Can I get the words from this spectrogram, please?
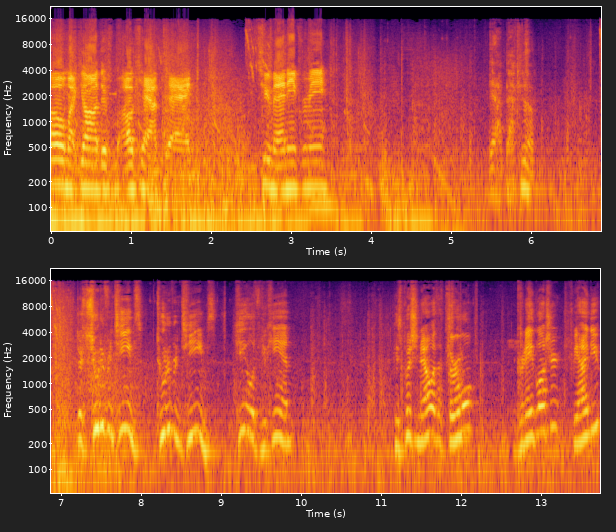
Oh my god, there's... Okay, I'm dead. Too many for me. Yeah, back it up. There's two different teams. Two different teams. Heal if you can. He's pushing out with a thermal grenade launcher behind you.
